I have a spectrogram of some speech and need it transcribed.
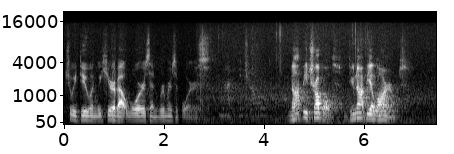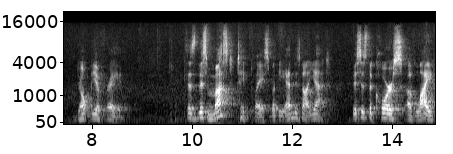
What should we do when we hear about wars and rumors of wars? Not be troubled. Do not be alarmed. Don't be afraid. It says this must take place, but the end is not yet. This is the course of life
